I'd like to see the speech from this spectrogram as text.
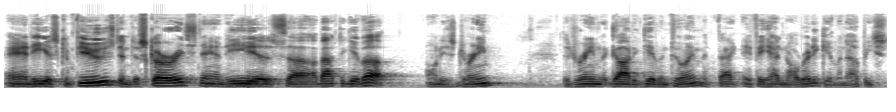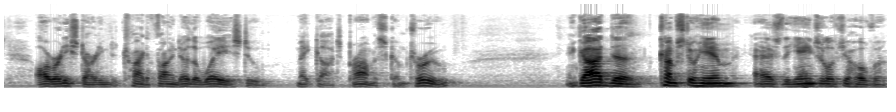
And he is confused and discouraged, and he is uh, about to give up on his dream the dream that God had given to him. In fact, if he hadn't already given up, he's already starting to try to find other ways to make God's promise come true. And God uh, comes to him as the angel of Jehovah,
